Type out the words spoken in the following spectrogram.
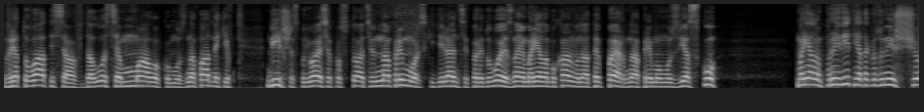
врятуватися вдалося мало кому з нападників. Більше сподіваюся про ситуацію на приморській ділянці передової. Знає Мар'яна Бухан. Вона тепер на прямому зв'язку. Мар'яно, привіт. Я так розумію, що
